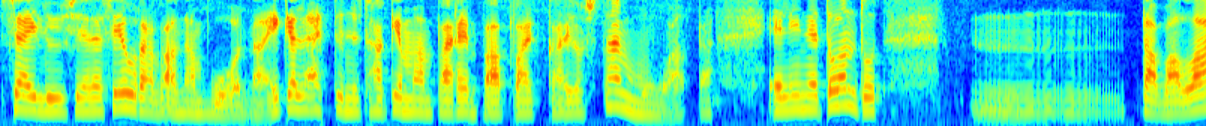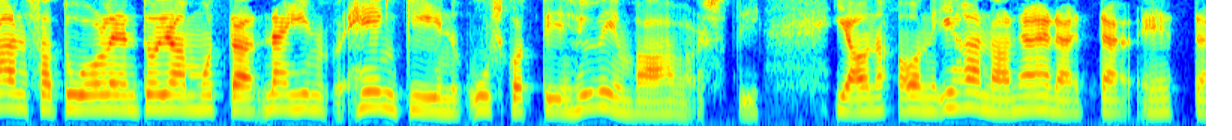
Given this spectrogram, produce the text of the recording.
säilyy siellä seuraavana vuonna, eikä lähtenyt hakemaan parempaa paikkaa jostain muualta. Eli ne tontut tavallaan satuolentoja, mutta näihin henkiin uskottiin hyvin vahvasti. Ja on, on ihanaa nähdä, että, että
